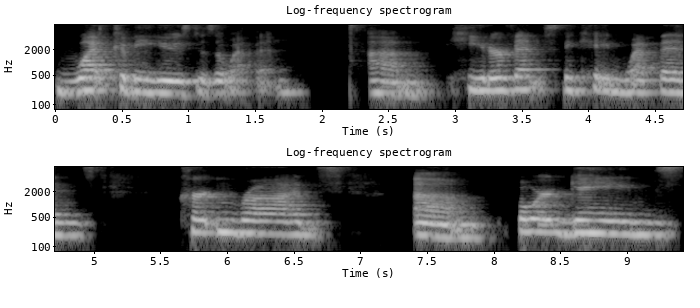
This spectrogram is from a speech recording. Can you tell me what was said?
what could be used as a weapon. Um, heater vents became weapons, curtain rods, um, board games.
